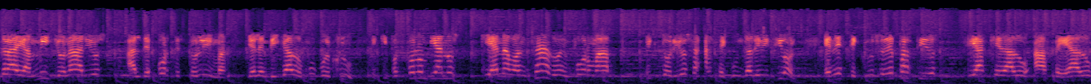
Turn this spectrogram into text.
trae a Millonarios, al Deportes Tolima y al Envigado Fútbol Club, equipos colombianos que han avanzado en forma victoriosa a segunda división. En este cruce de partidos se ha quedado apeado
